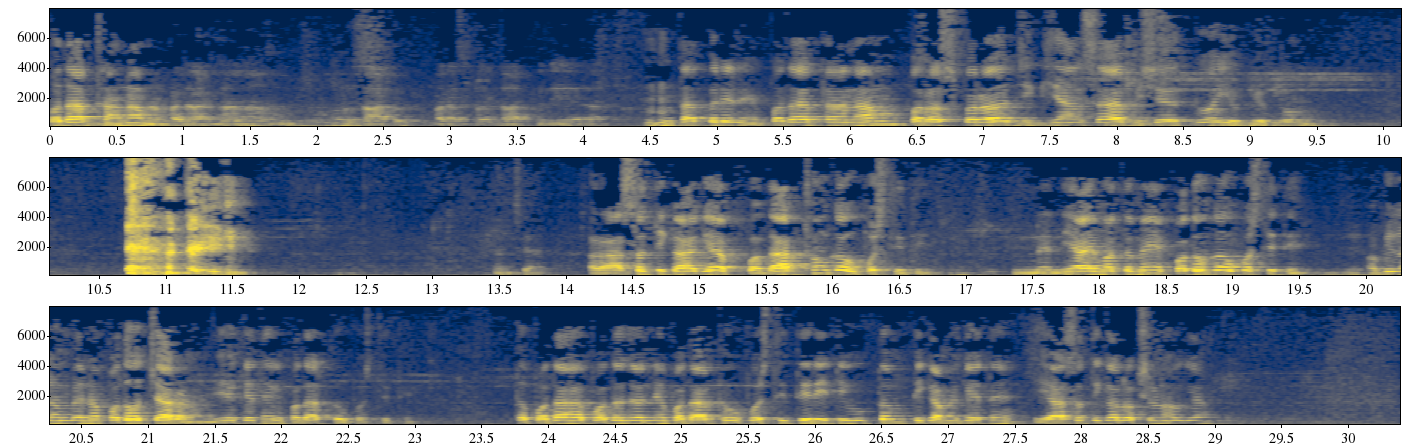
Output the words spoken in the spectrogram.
पदार्थानाम। हम्म, तात्पर्य नहीं। पदार्थानाम परस्पर जिज्ञासा विषयत्व योग्यत्व। अच्छा। और आसक्ति कहा गया पदार्थों का उपस्थिति। न्याय मत में पदों का उपस्थिति अविलंबे न पदोच्चारण ये कहते हैं कि पदार्थ उपस्थिति। तो पदा पदजन्य पदार्थ उपस्थिति रीति उत्तम टीका में कहते हैं ये आसक्ति का लक्षण हो गया।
